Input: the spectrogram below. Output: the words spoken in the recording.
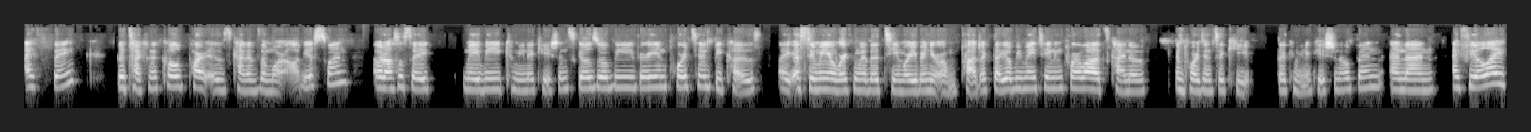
I think the technical part is kind of the more obvious one. I would also say maybe communication skills will be very important because like assuming you're working with a team or even your own project that you'll be maintaining for a while, it's kind of important to keep the communication open. And then I feel like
